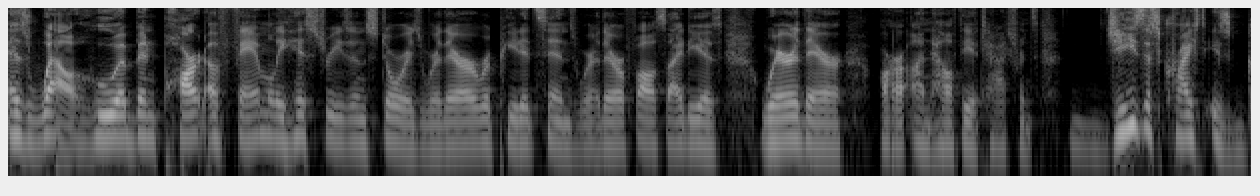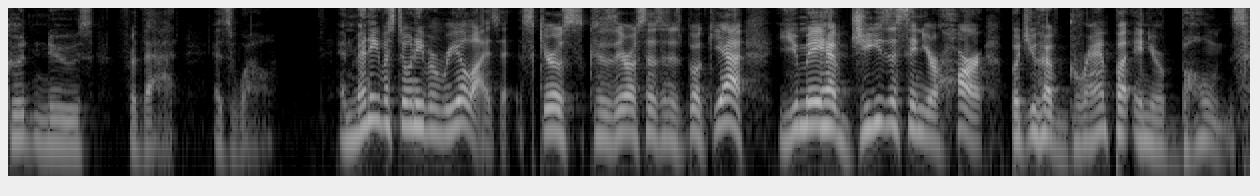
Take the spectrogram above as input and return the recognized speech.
as well, who have been part of family histories and stories where there are repeated sins, where there are false ideas, where there are unhealthy attachments. Jesus Christ is good news for that as well. And many of us don't even realize it. Scazzero says in his book, yeah, you may have Jesus in your heart, but you have grandpa in your bones,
